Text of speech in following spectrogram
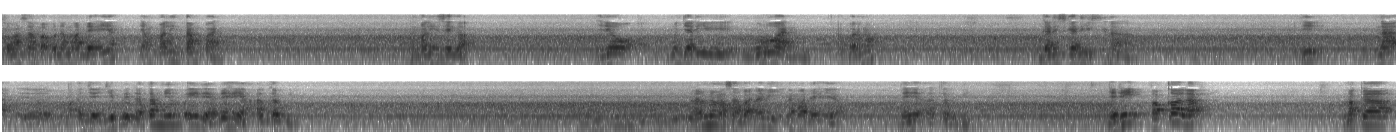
Seorang sahabat bernama Dehya yang paling tampan yang paling segak. Jadi menjadi buruan apa nama? Gadis-gadis. Ha. Jadi nak Jibril datang menyerupai dia, dia ya Al-Kalbi. Ini memang sahabat Nabi nama dia ya. Dia Al-Kalbi. Jadi faqala maka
